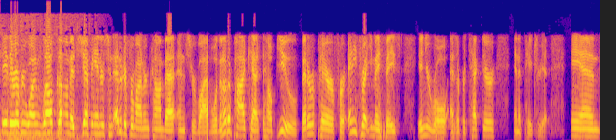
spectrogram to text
Hey there everyone, welcome. It's Jeff Anderson, editor for Modern Combat and Survival with another podcast to help you better prepare for any threat you may face in your role as a protector and a patriot. And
